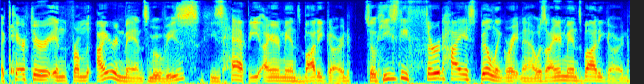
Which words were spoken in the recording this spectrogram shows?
A character in from Iron Man's movies. He's Happy, Iron Man's bodyguard. So he's the third highest billing right now as Iron Man's bodyguard.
